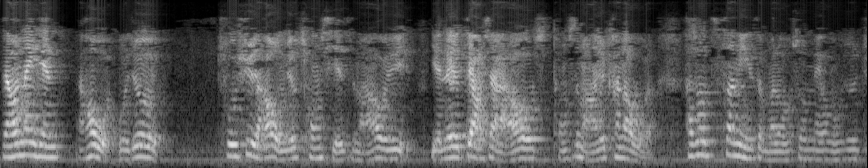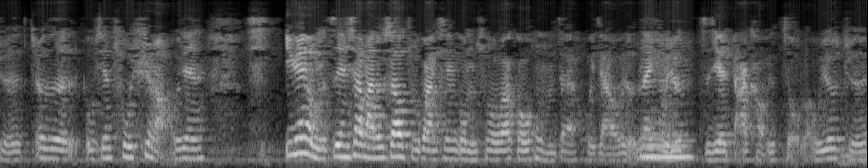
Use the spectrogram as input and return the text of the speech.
然后那一天，然后我我就出去，然后我们就冲鞋子嘛，然后我就眼泪掉下来，然后同事马上就看到我了，他说：“森林怎么了？”我说：“没有，我就觉得就是我先出去嘛，我先，因为我们之前下班都是要主管先跟我们说我要沟通，我们再回家。我就那天我就嗯直接打卡我就走了，我就觉得。”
